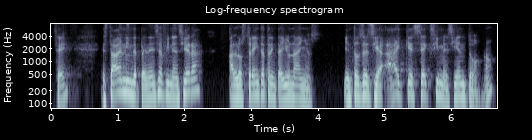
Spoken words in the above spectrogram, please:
Sí. Estaba en independencia financiera a los 30, 31 años. Y entonces decía, ay, qué sexy me siento, ¿no?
